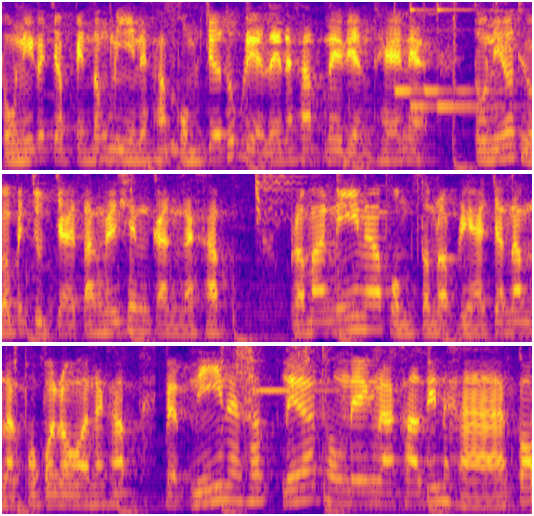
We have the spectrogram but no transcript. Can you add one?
ตรงนี้ก็จะเป็นต้องมีนะครับผมเจอทุกเหรียญเลยนะครับในเหรียญแท้เนี่ยตรงนี้ก็ถือว่าเป็นจุดจ่ายตังค์ได้เช่นกันนะครับประมาณนี้นะครับผมสำหรับเหรียญจะนำหลังพปรนะครับแบบนี้นะครับเนื้อทองแดงราคาเล่นหาก็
